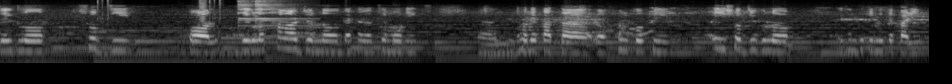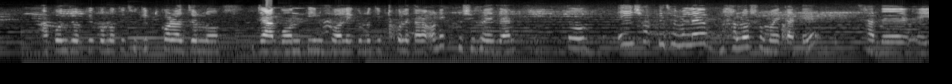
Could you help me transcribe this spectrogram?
যেগুলো সবজি, ফল যেগুলো খাওয়ার জন্য দেখা যাচ্ছে মরিচ ধনে পাতা, ফুলকপি, এই সবজিগুলো এখান থেকে নিতে পারি। আপনজনকে কোনো কিছু গিফট করার জন্য ড্রাগন, তিন ফল এগুলো গিফট করলে তারা অনেক খুশি হয়ে যান। তো এই সব কিছু মিলে ভালো সময় কাটে ছাদের এই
